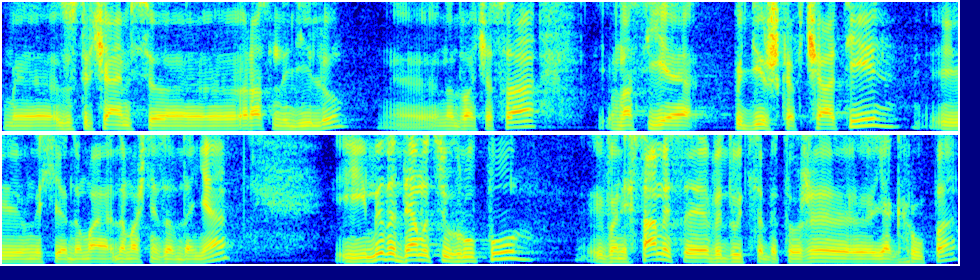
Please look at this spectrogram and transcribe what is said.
Ми зустрічаємося е, раз в неділю е, на два часа. У нас є підтримка в чаті, і у них є дома- домашні завдання. І ми ведемо цю групу, і вони самі ведуть себе теж е, як група.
